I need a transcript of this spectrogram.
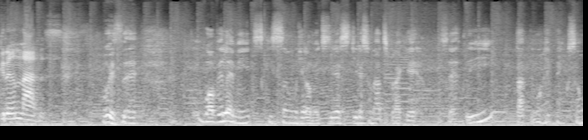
granadas. Pois é, envolve elementos que são geralmente direcionados para a guerra, certo? E tá tendo uma repercussão,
